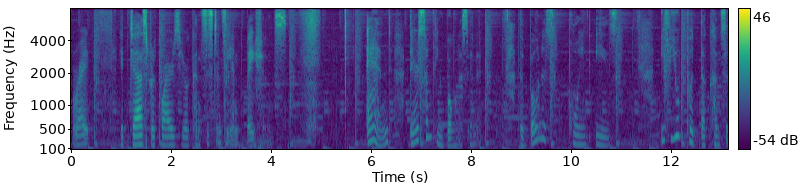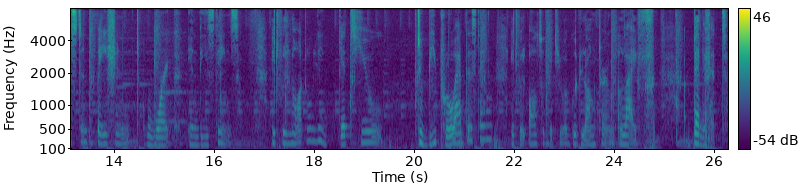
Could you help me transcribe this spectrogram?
right? It just requires your consistency and patience. And there's something bonus in it. The bonus point is if you put the consistent, patient work in these things, it will not only get you to be pro at this thing, it will also get you a good long term life benefit.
